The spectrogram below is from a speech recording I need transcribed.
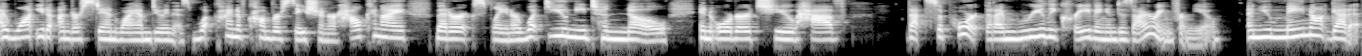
I want you to understand why I'm doing this. What kind of conversation or how can I better explain or what do you need to know in order to have that support that I'm really craving and desiring from you? And you may not get it,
